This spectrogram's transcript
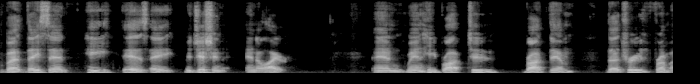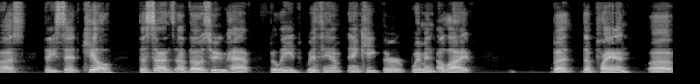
But they said, He is a magician and a liar. And when he brought to brought them the truth from us, they said, Kill the sons of those who have believed with him and keep their women alive. But the plan of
